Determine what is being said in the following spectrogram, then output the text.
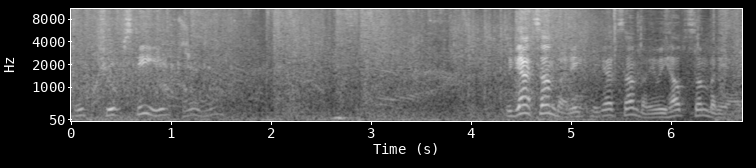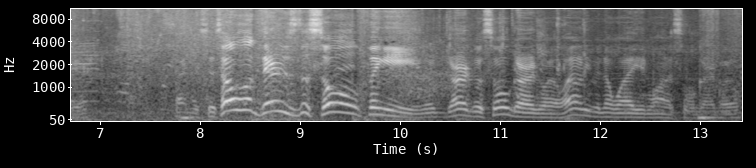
Troop, Troop Steve. Oh, yeah. We got somebody. We got somebody. We helped somebody out here. Titan says, "Oh look, there's the soul thingy, the gargoyle, soul gargoyle. I don't even know why you'd want a soul gargoyle.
